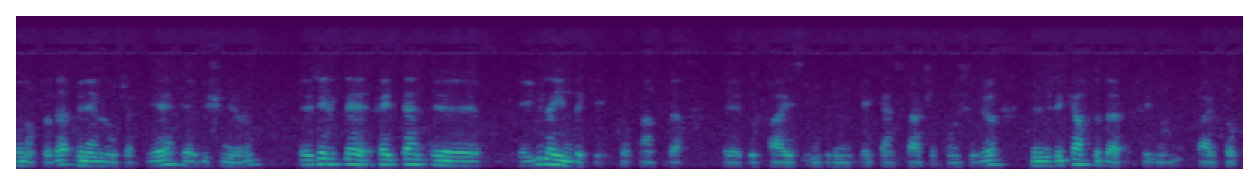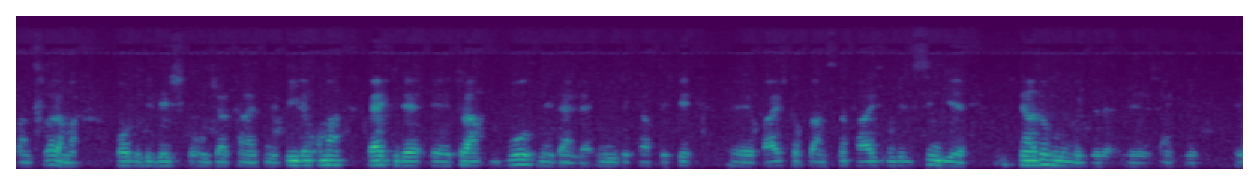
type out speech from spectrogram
o noktada önemli olacak diye e, düşünüyorum. Özellikle FED'den e, Eylül ayındaki toplantıda e, bu faiz indirim beklentisi daha çok konuşuluyor. Önümüzdeki haftada FED'in faiz toplantısı var ama orada bir değişiklik olacağı kanaatinde değilim ama belki de e, Trump bu nedenle önümüzdeki haftaki e, faiz toplantısında faiz indirilsin diye iknada bulunmak üzere e, sanki e,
